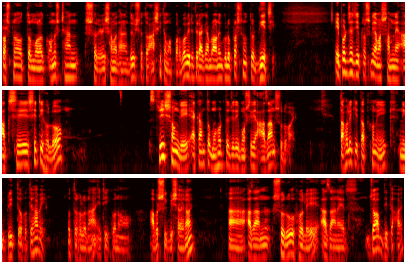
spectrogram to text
প্রশ্ন উত্তরমূলক অনুষ্ঠান, শরীরের সমাধানের দুইশত আশিতম পর্ব। বিরতির আগে আমরা অনেকগুলো প্রশ্ন উত্তর দিয়েছি। এই পর্যায়ে যে প্রশ্নটি আমার সামনে আছে, সেটি হলো, স্ত্রীর সঙ্গে একান্ত মুহূর্তে যদি মসজিদে আজান শুরু হয়, তাহলে কি তাৎক্ষণিক নিবৃত্ত হতে হবে? উত্তর হলো না, এটি কোনো আবশ্যিক বিষয় নয়। আজান শুরু হলে আজানের জবাব দিতে হয়।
